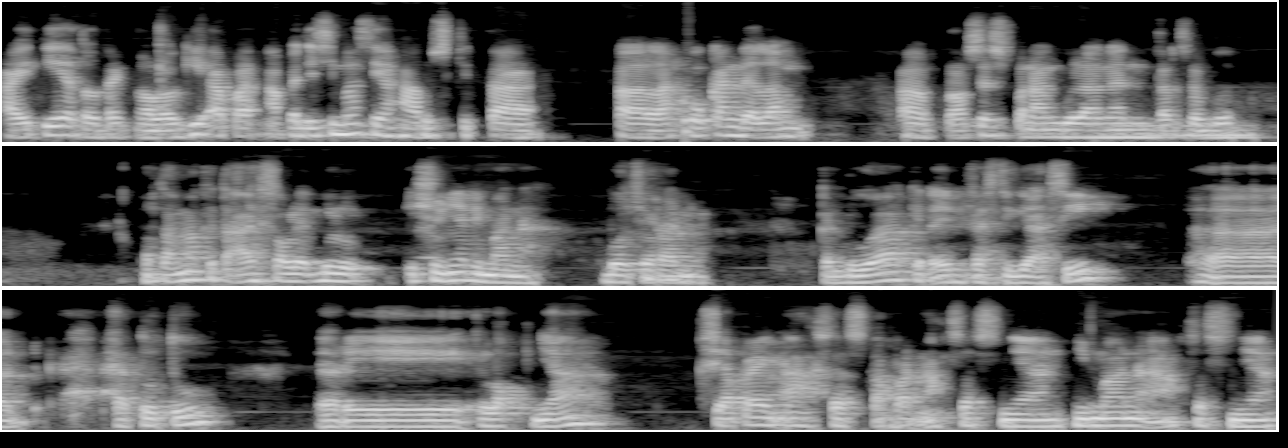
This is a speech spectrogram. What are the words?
IT atau teknologi, apa apa aja sih Mas yang harus kita uh, lakukan dalam uh, proses penanggulangan tersebut? Pertama kita isolate dulu isunya di mana bocorannya. Kedua kita investigasi uh, head to toe dari lognya siapa yang akses kapan aksesnya di mana aksesnya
